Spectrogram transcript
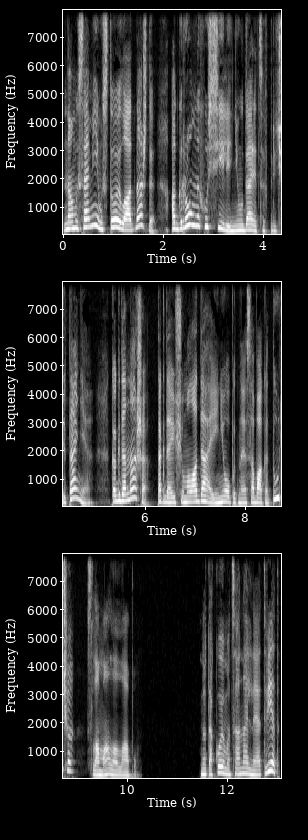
Нам и самим стоило однажды огромных усилий не удариться в причитание, когда наша, тогда еще молодая и неопытная собака Туча, сломала лапу. Но такой эмоциональный ответ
